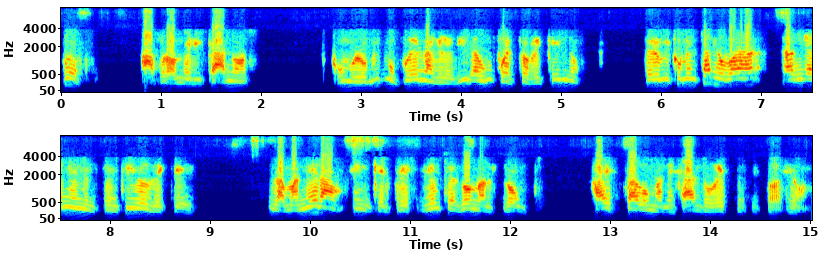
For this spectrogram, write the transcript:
pues afroamericanos como lo mismo pueden agredir a un puertorriqueño. Pero mi comentario va, Adrián, en el sentido de que la manera en que el presidente Donald Trump ha estado manejando esta situación,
